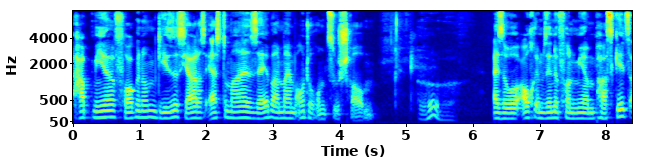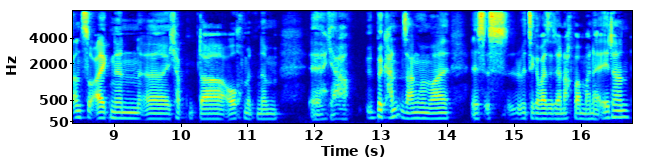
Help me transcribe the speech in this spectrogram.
habe mir vorgenommen, dieses Jahr das erste Mal selber an meinem Auto rumzuschrauben. Oh. Also auch im Sinne von mir ein paar Skills anzueignen. Äh, ich habe da auch mit einem, äh, ja, Bekannten, sagen wir mal, es ist witzigerweise der Nachbar meiner Eltern,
